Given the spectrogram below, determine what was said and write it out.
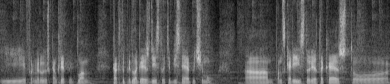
и формируешь конкретный план, как ты предлагаешь действовать, объясняя почему, там скорее история такая, что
